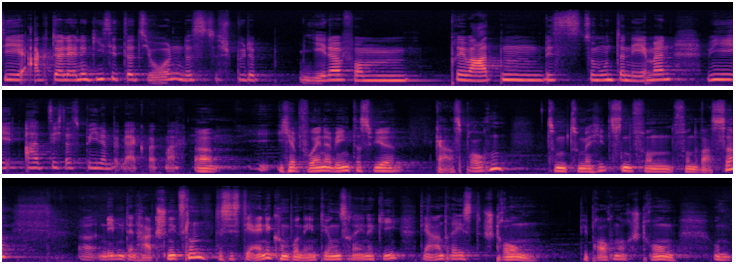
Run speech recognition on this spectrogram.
die aktuelle Energiesituation, das spürt jeder vom Privaten bis zum Unternehmen. Wie hat sich das bei Ihnen bemerkbar gemacht? Äh, ich habe vorhin erwähnt, dass wir Gas brauchen zum, zum Erhitzen von, von Wasser. Äh, neben den Hackschnitzeln, das ist die eine Komponente unserer Energie, die andere ist Strom. Wir brauchen auch Strom, um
